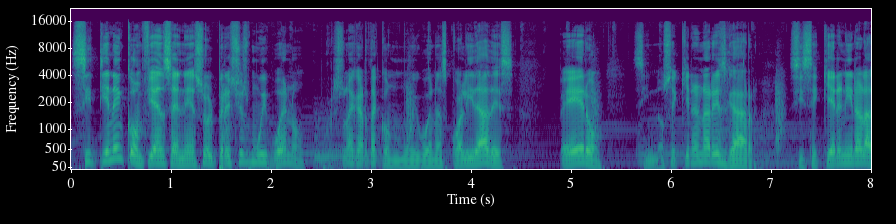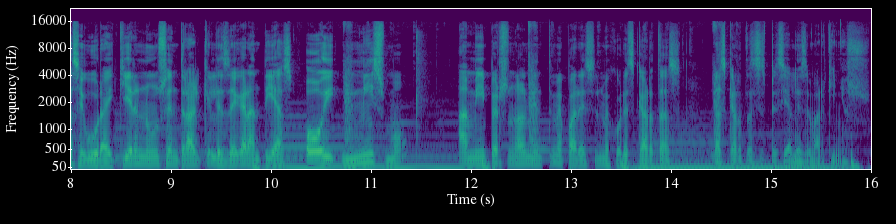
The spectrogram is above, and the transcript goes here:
Si tienen confianza en eso, el precio es muy bueno, porque es una carta con muy buenas cualidades. Pero si no se quieren arriesgar, si se quieren ir a la segura y quieren un central que les dé garantías hoy mismo, a mí personalmente me parecen mejores cartas las cartas especiales de Marquinhos.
